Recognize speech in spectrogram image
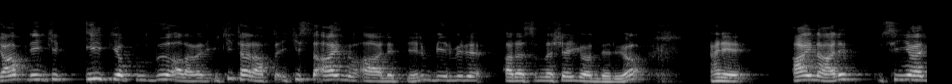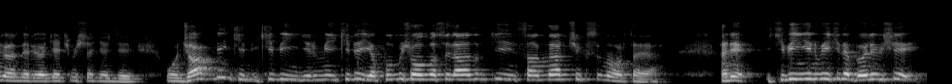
Jump Link'in ilk yapıldığı alan hani iki tarafta ikisi de aynı alet diyelim. Birbiri arasında şey gönderiyor. Hani aynı alet sinyal gönderiyor geçmişe geleceği. O Jump Link'in 2022'de yapılmış olması lazım ki insanlar çıksın ortaya. Hani 2022'de böyle bir şey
